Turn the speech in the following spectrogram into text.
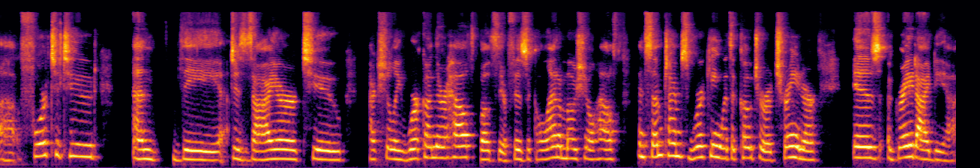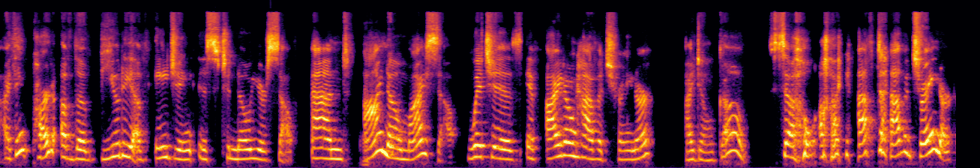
uh, fortitude and the desire to actually work on their health, both their physical and emotional health. And sometimes working with a coach or a trainer is a great idea. I think part of the beauty of aging is to know yourself. And I know myself, which is if I don't have a trainer, I don't go. So I have to have a trainer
